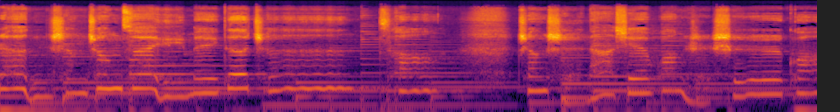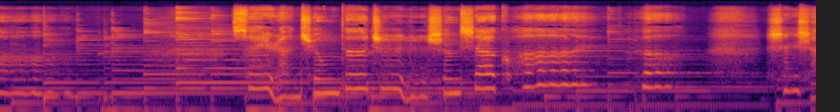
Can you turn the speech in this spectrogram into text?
人生中最美的珍藏，正是那些往日时光。虽然穷的只剩下快乐，身上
